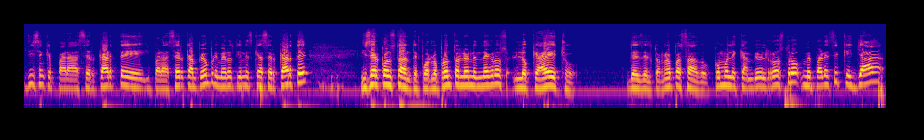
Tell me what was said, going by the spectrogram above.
Dicen que para acercarte y para ser campeón primero tienes que acercarte y ser constante. Por lo pronto Leones Negros lo que ha hecho desde el torneo pasado, cómo le cambió el rostro, me parece que ya,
